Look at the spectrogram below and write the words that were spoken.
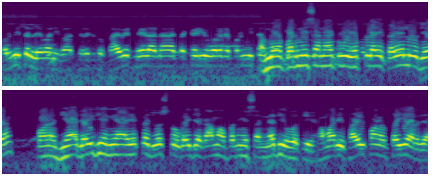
પરમિશન લેવાની વાત કરે છે. તો પ્રાઇવેટ મેળાના ચકડીઓ વાળાને પરમિશન અમે પરમિશન આટલું એપ્લાય કરેલું છે. પણ જ્યાં જાય છે ત્યાં એક જ વસ્તુ કહી છે કે આમાં પરમિશન નથી હોતી. અમારી ફાઇલ પણ તૈયાર છે.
